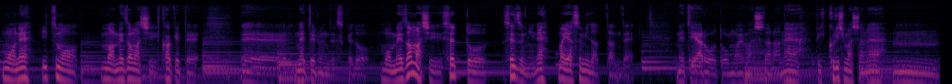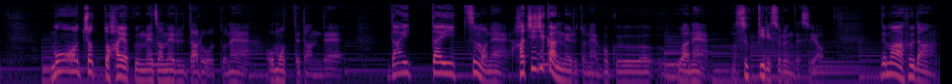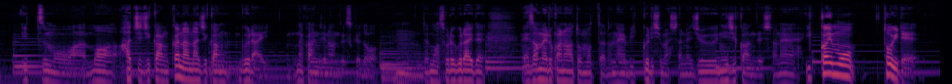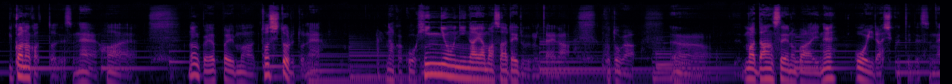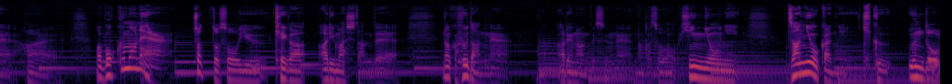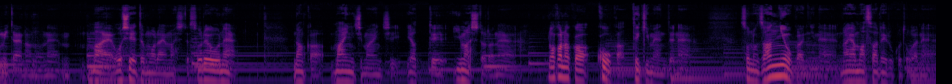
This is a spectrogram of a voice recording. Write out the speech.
もうねいつも、まあ、目覚ましかけて、えー寝てるんですけどもう目覚ましセットせずにね、まあ、休みだったんで寝てやろうと思いましたらねびっくりしましたね。うん。もうちょっと早く目覚めるだろうとね思ってたんでだいたいつもね8時間寝るとね僕はねすっきりするんですよ。でまあ普段いつもはまあ8時間か7時間ぐらいな感じなんですけど、うん、でまあそれぐらいで目覚めるかなと思ったらねびっくりしましたね。12時間でしたね。一回もトイレ行かなかったですね。はい。なんかやっぱりまあ年取るとねなんかこう頻尿に悩まされるみたいなことが、うん、まあ男性の場合ね多いらしくてですね。はい、まあ、僕もねちょっとそういう毛がありましたんでなんか普段ねあれなんですよね。なんかそう頻尿に残尿感に効く運動みたいなのをね前教えてもらいましてそれをねなんか毎日毎日やっていましたらねなかなか効果てきめんでねその残尿感にね悩まされることがね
